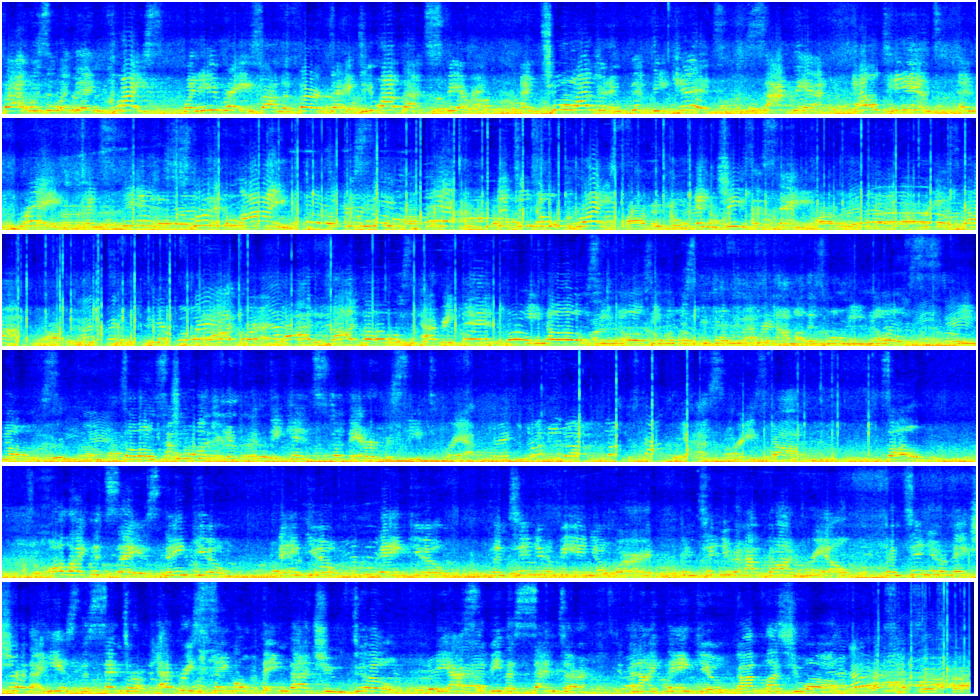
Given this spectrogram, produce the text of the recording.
that was within Christ when he raised on the third day. Do you have that spirit? And 250 kids sat there, held hands, and prayed, and stand, stood in line to receive prayer and to know Christ. In Jesus' name. Praise God. God, God, God knows everything. He knows, he knows, he knows before we were ever in our mother's womb. He knows, he knows. So those 250 kids stood there and received prayer. Yes, praise God. So, all I could say is thank you, thank you, thank you. Continue to be in your word. Continue to have God real. Continue to make sure that He is the center of every single thing that you do. He has to be the center. And I thank you. God bless you all.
